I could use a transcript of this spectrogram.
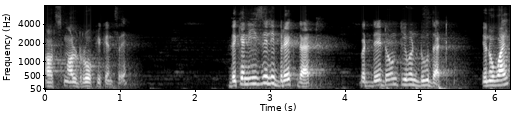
or small rope you can say. They can easily break that, but they do not even do that. You know why?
